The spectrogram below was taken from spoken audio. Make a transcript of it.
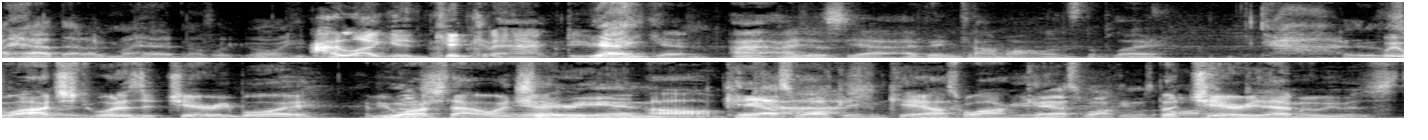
I had that in my head, and I was like, oh, he, I like it. Kid can act, dude. yeah, he can. I, I just yeah, I think Tom Holland's the play. It is We watched boy. what is it, Cherry Boy? Have you We watched, that one yet? Cherry and oh, Chaos gosh, Walking. Chaos Walking. Chaos Walking was But awesome, Cherry, dude. that movie was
